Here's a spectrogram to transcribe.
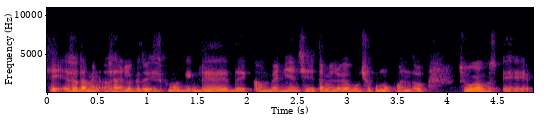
Sí, eso también, o sea, lo que tú dices como de, de conveniencia, yo también lo veo mucho como cuando, supongamos, eh,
